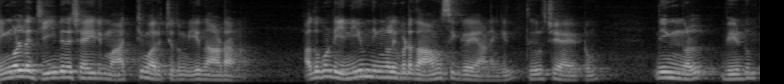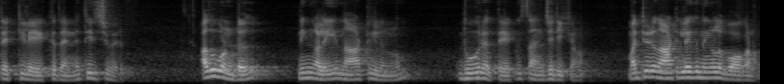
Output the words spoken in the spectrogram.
നിങ്ങളുടെ ജീവിതശൈലി മാറ്റിമറിച്ചതും ഈ നാടാണ്. അതുകൊണ്ട് ഇനിയും നിങ്ങൾ ഇവിടെ താമസിക്കുകയാണെങ്കിൽ തീർച്ചയായിട്ടും നിങ്ങൾ വീണ്ടും തെറ്റിലേക്ക് തന്നെ തിരിച്ചു വരും. അതുകൊണ്ട് നിങ്ങൾ ഈ നാട്ടിൽ നിന്നും ദൂരത്തേക്ക് സഞ്ചരിക്കണം. മറ്റൊരു നാട്ടിലേക്ക് നിങ്ങൾ പോകണം.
